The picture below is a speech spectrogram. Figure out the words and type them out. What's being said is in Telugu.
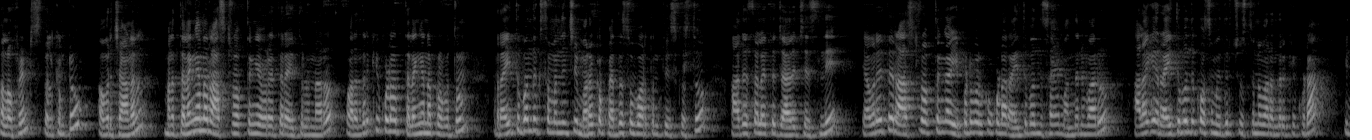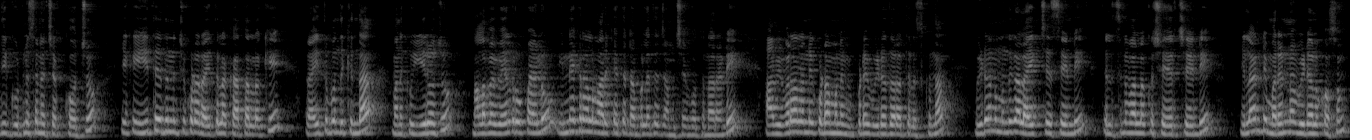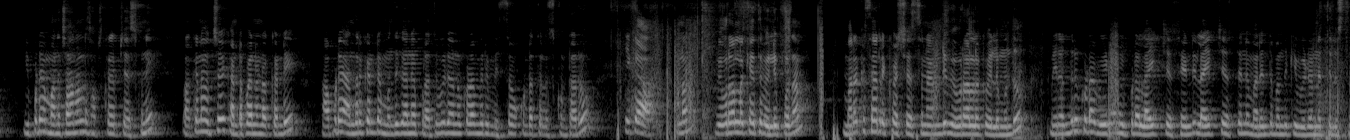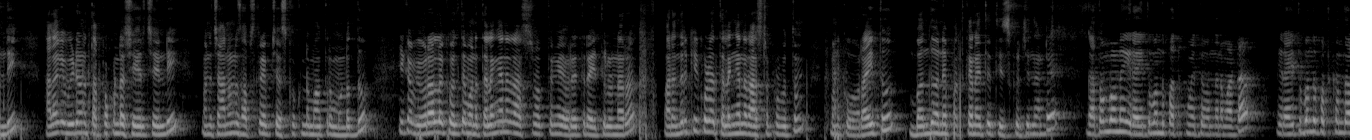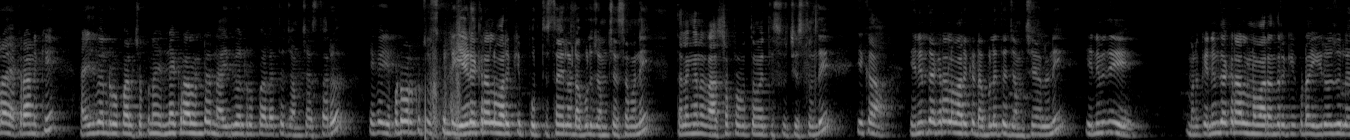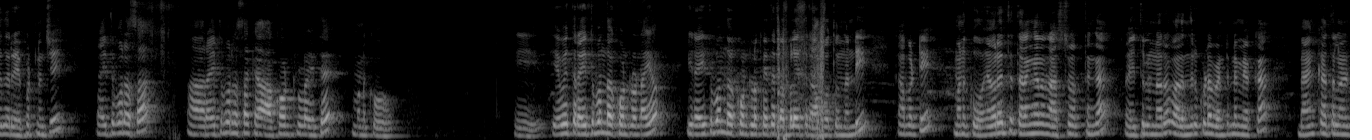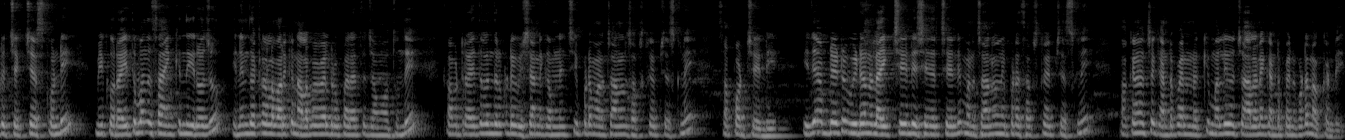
Hello friends welcome to our channel మన తెలంగాణ రాష్ట్ర వ్యాప్తంగా ఎవరైతే రైతులు ఉన్నారో వారందరికీ కూడా తెలంగాణ ప్రభుత్వం రైతు బంధుకు సంబంధించి మరొక పెద్ద శుభార్తను తీసుకొస్తూ ఆదేశాలు అయితే జారీ చేసింది. ఎవరైతే రాష్ట్ర వ్యాప్తంగా ఇప్పటి వరకు కూడా రైతు బంధు సాయం అందని వారు అలాగే రైతు బంధు కోసం ఎదురు చూస్తున్న వారందరికీ కూడా ఇది గుడ్ న్యూస్ అనే చెప్పుకోవచ్చు. ఇక ఈ తేదీ నుంచి కూడా రైతుల ఖాతాల్లోకి రైతు బంధు కింద మనకు ఈరోజు నలభై వేల రూపాయలు ఇన్ని ఎకరాల వారికి అయితే డబ్బులు అయితే జమ చేయబోతున్నారండి. ఆ వివరాలన్నీ కూడా మనం ఇప్పుడే వీడియో ద్వారా తెలుసుకుందాం. వీడియోను ముందుగా లైక్ చేసేయండి తెలిసిన వాళ్ళకు షేర్ చేయండి. ఇలాంటి మరెన్నో వీడియోల కోసం ఇప్పుడే మన ఛానల్ని సబ్స్క్రైబ్ చేసుకుని పక్కనే వచ్చే కంటపైన నొక్కండి. అప్పుడే అందరికంటే ముందుగానే ప్రతి వీడియోను కూడా మీరు మిస్ అవ్వకుండా తెలుసుకుంటారు. ఇక మనం వివరాల్లోకి వెళ్ళిపోదాం. మరొకసారి రిక్వెస్ట్ చేస్తున్నానండి వివరాల్లోకి వెళ్ళే ముందు. మీరందరూ కూడా వీడియోని ఇప్పుడు లైక్ చేసేయండి. లైక్ చేస్తేనే మరింత మందికి వీడియోని తెలుస్తుంది. అలాగే వీడియోని తప్పకుండా షేర్ చేయండి. మన ఛానల్ని సబ్స్క్రైబ్ చేసుకోకుండా మాత్రం ఉండొద్దు. ఇక వివరాల్లోకి వెళ్తే మన తెలంగాణ రాష్ట్ర వ్యాప్తంగా ఎవరైతే రైతులు ఉన్నారో వారందరికీ కూడా తెలంగాణ రాష్ట్ర ప్రభుత్వం మనకు రైతు బంధు అనే పథకాన్ని అయితే తీసుకొచ్చిందంటే గతంలోనే ఈ రైతు బంధు పథకం అయితే ఉందన్నమాట. ఈ రైతు బంధు పథకం ద్వారా ఎకరానికి ఐదు వేల రూపాయలు చొప్పున ఎన్ని ఎకరాలు ఉంటే ఐదు వేల రూపాయలు అయితే జమ చేస్తారు. ఇక ఇప్పటి వరకు చూసుకుంటే ఏడు ఎకరాల వరకు పూర్తి స్థాయిలో డబ్బులు జమ చేశామని తెలంగాణ రాష్ట్ర ప్రభుత్వం అయితే సూచిస్తుంది. ఇక ఎనిమిది ఎకరాల వారికి డబ్బులు అయితే జమ చేయాలని ఎనిమిది మనకు ఎనిమిది ఎకరాలు ఉన్న వారందరికీ కూడా ఈరోజు లేదా రేపటి నుంచి రైతు భరోసా రైతు భరోసా అకౌంట్లో అయితే మనకు ఈ ఏవైతే రైతు బంధు అకౌంట్లు ఉన్నాయో ఈ రైతు బంధు అకౌంట్లోకి అయితే డబ్బులు అయితే రాబోతుందండి. కాబట్టి మనకు ఎవరైతే తెలంగాణ రాష్ట్ర వ్యాప్తంగా రైతులు ఉన్నారో వారందరూ కూడా వెంటనే మీ యొక్క బ్యాంక్ ఖాతాలు అనేవి చెక్ చేసుకోండి. మీకు రైతు బంధు సాయం కింద ఈరోజు ఎనిమిది ఎకరాల వరకు నలభై వేల రూపాయలు అయితే జమ అవుతుంది. కాబట్టి రైతులందరూ కూడా ఈ విషయాన్ని గమనించి ఇప్పుడు మన ఛానల్ సబ్స్క్రైబ్ చేసుకుని సపోర్ట్ చేయండి. ఇదే అప్డేట్ వీడియోని లైక్ చేయండి షేర్ చేయండి. మన ఛానల్ని ఇప్పుడే సబ్స్క్రైబ్ చేసుకుని పక్కనే వచ్చే గంట పైన నొక్కి మళ్ళీ వచ్చి అలానే గంట పైన కూడా నొక్కండి.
